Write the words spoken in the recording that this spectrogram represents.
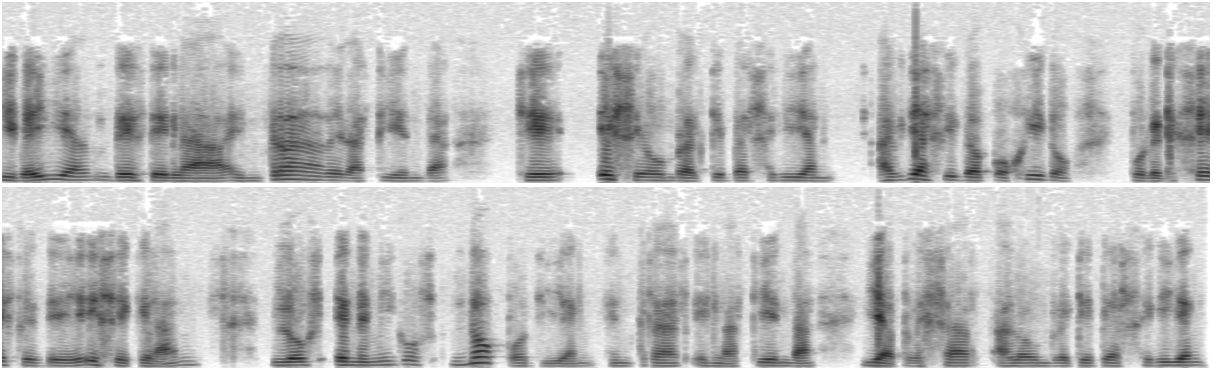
y veían desde la entrada de la tienda que ese hombre al que perseguían había sido acogido por el jefe de ese clan, los enemigos no podían entrar en la tienda y apresar al hombre que perseguían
